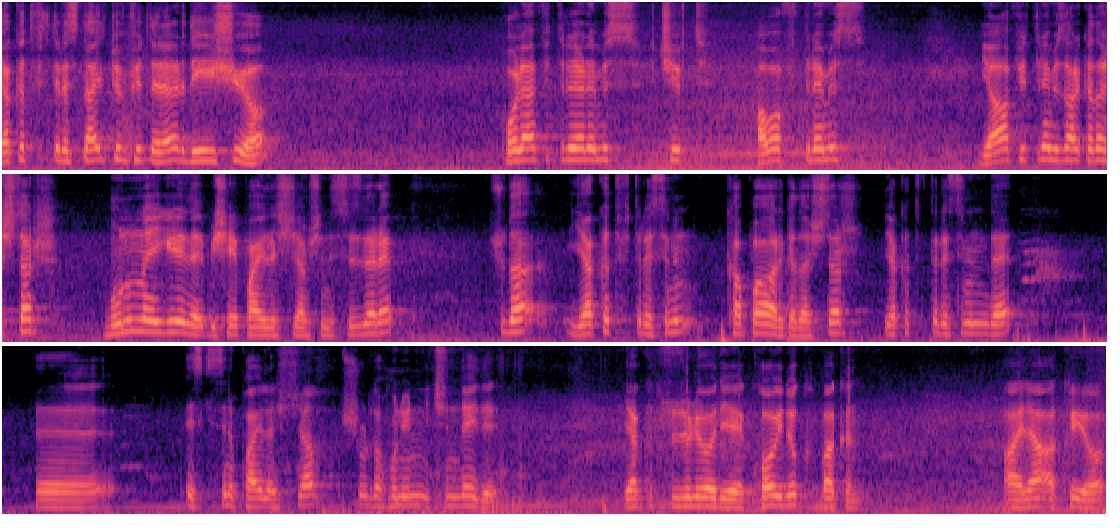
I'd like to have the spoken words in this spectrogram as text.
yakıt filtresi dahil tüm filtreler değişiyor. Polen filtrelerimiz çift, hava filtremiz, yağ filtremiz arkadaşlar. Bununla ilgili de bir şey paylaşacağım şimdi sizlere. Şu da yakıt filtresinin kapağı arkadaşlar. Yakıt filtresinin de eee, eskisini paylaşacağım. Şurada huninin içindeydi. Yakıt süzülüyor diye koyduk. Bakın. Hala akıyor.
